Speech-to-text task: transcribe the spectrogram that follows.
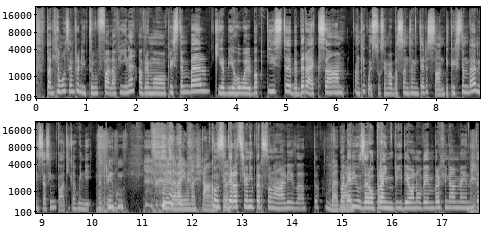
parliamo sempre di truffa alla fine. Avremo Kristen Bell, Kirby Howell Baptiste, Bebe Rexha. Anche questo sembra abbastanza interessante. Kristen Bell mi sta simpatica, quindi vedremo. Tu le darai una chance. Considerazioni personali, esatto. Beh. Magari userò Prime Video a novembre finalmente.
